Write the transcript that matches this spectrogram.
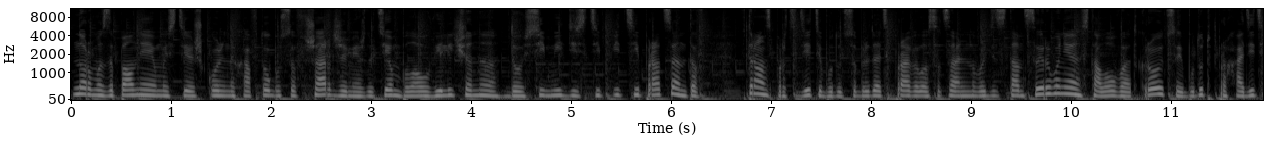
Норма заполняемости школьных автобусов в Шардже, между тем, была увеличена до 75% транспорте дети будут соблюдать правила социального дистанцирования, столовые откроются и будут проходить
